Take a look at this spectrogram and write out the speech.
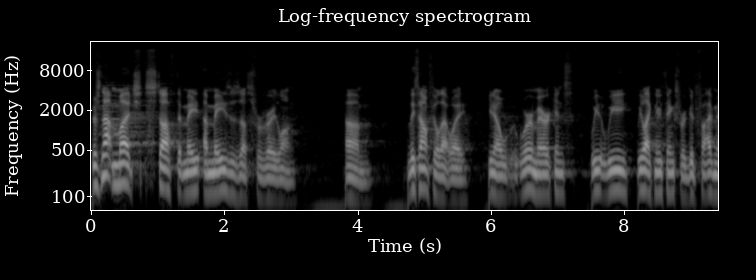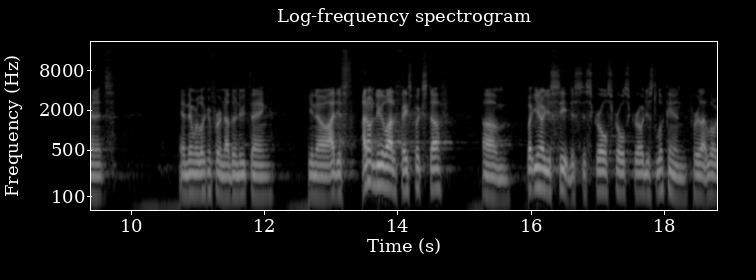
There's not much stuff that may, amazes us for very long. Um, at least I don't feel that way. You know, we're Americans. We, we, we like new things for a good five minutes, and then we're looking for another new thing. You know, I just, I don't do a lot of Facebook stuff um, but you know, you see it just, just scroll, scroll, scroll, just looking for that little.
